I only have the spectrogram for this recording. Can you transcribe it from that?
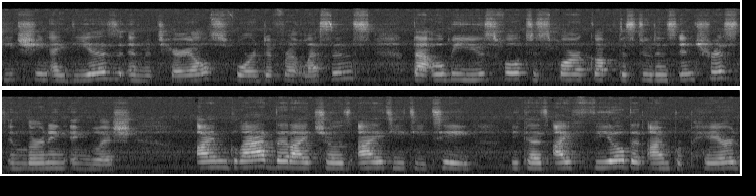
teaching ideas and materials for different lessons that will be useful to spark up the students' interest in learning English. I'm glad that I chose ITTT because I feel that I'm prepared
